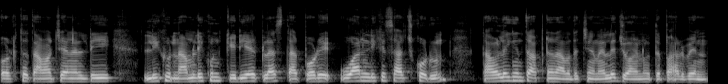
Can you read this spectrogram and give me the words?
অর্থাৎ আমার চ্যানেলটি লিখুন, নাম লিখুন কেরিয়ার প্লাস তারপরে ওয়ান লিখে সার্চ করুন, তাহলে কিন্তু আপনারা আমাদের চ্যানেলে জয়েন হতে পারবেন।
